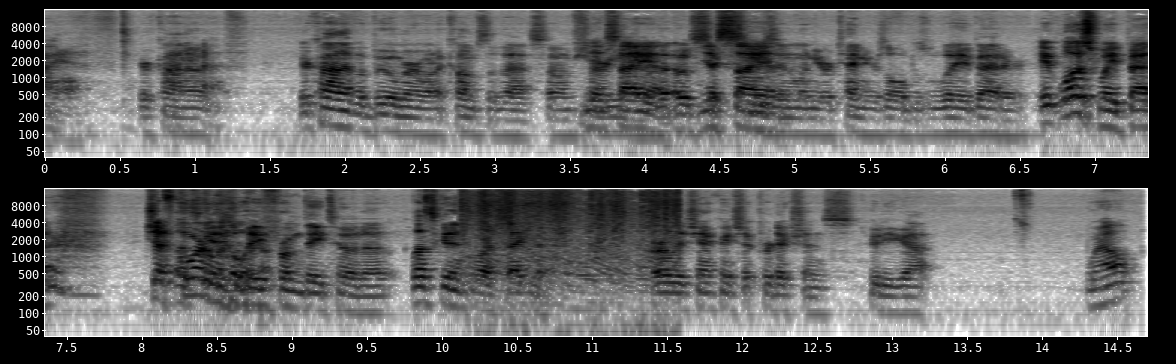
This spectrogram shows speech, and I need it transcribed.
I have. You're kind I of have. you're kind of a boomer when it comes to that. So I'm sure Yes, you know the 06 Yes, season when you were 10 years old was way better. It was way better. Jeff Gordon was away from Daytona. Let's get into our segment. Early championship predictions. Who do you got? Well,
